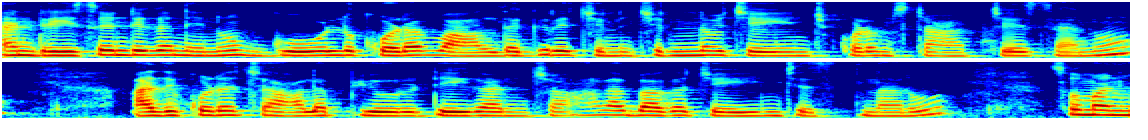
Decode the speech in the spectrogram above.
అండ్ రీసెంట్గా నేను గోల్డ్ కూడా వాళ్ళ దగ్గరే చిన్న చిన్నవి చేయించుకోవడం స్టార్ట్ చేశాను. అది కూడా చాలా ప్యూరిటీగా చాలా బాగా చేయించేస్తున్నారు. సో మనం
